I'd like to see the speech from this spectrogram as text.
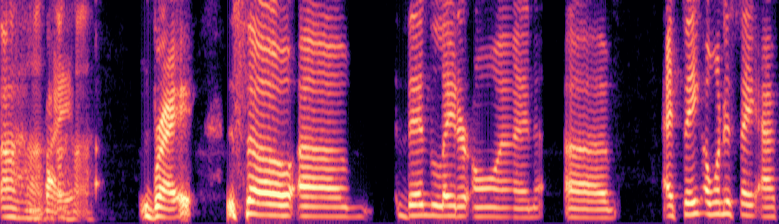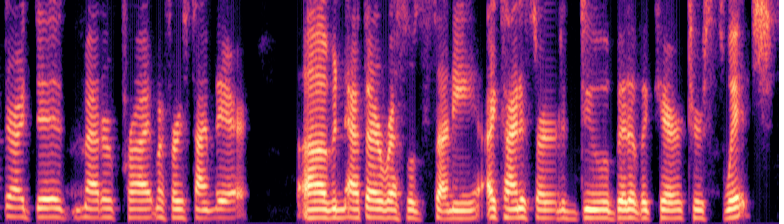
Uh-huh, Right. uh-huh. Right. So um, then later on, um, I think I want to say after I did Matter of Pride, my first time there, um, and after I wrestled Sonny, I kind of started to do a bit of a character switch.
